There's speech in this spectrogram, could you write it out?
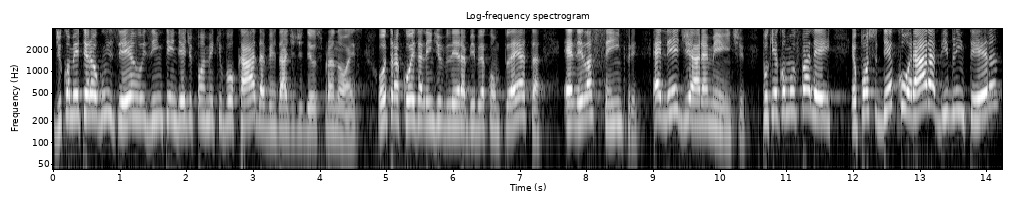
de cometer alguns erros e entender de forma equivocada a verdade de Deus para nós. Outra coisa, além de ler a Bíblia completa, é lê-la sempre, é ler diariamente. Porque, como eu falei, eu posso decorar a Bíblia inteira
